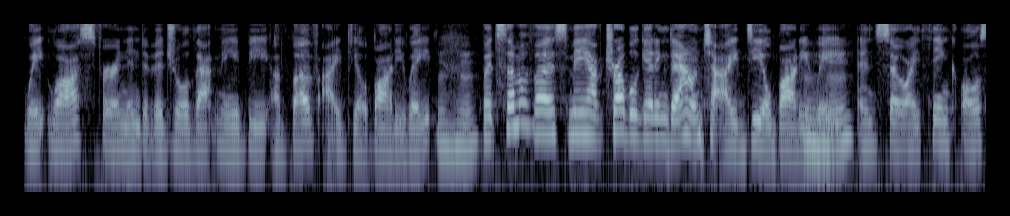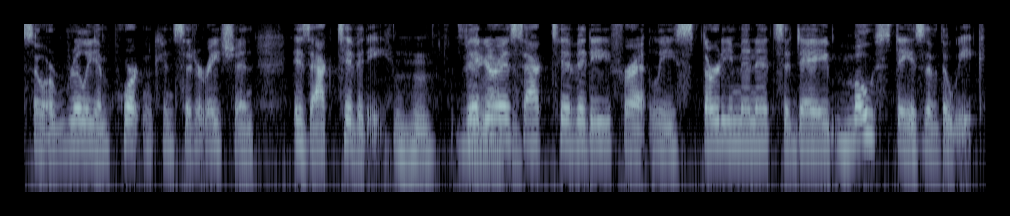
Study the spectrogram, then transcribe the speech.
weight loss for an individual that may be above ideal body weight. Mm-hmm. But some of us may have trouble getting down to ideal body mm-hmm. weight. And so I think also a really important consideration is activity. Mm-hmm. Vigorous activity for at least 30 minutes a day, most days of the week,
